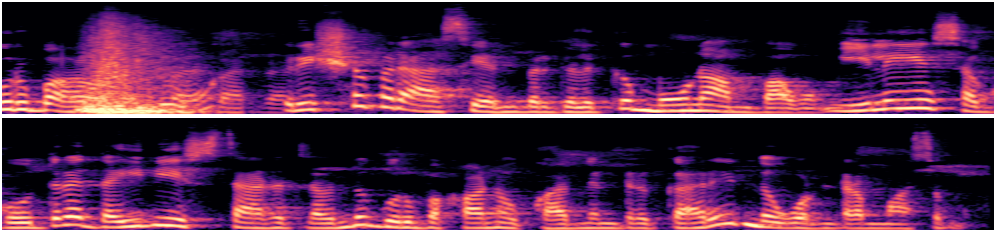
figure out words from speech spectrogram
குரு பகவான் வந்து உட்கார்றாரு. ரிஷபராசி அன்பர்களுக்கு மூணாம் பாவம். இளைய சகோதர தைரியஸ்தானத்தில் வந்து குரு பகவான் உட்கார்ந்துட்டு இருக்காரு இந்த ஒன்றரை மாதமும்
